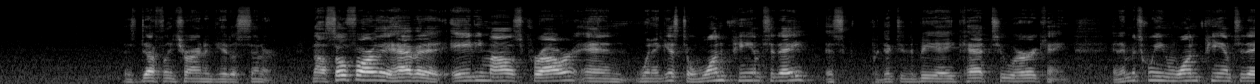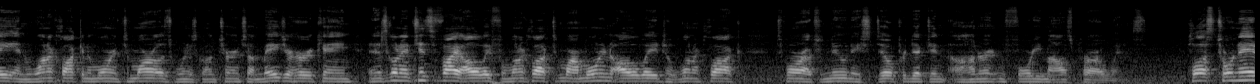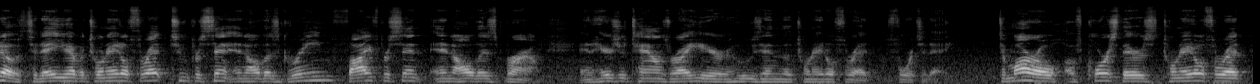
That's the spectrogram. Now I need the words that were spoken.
It's definitely trying to get a center. Now, so far they have it at 80 miles per hour, and when it gets to 1 p.m. today, it's predicted to be a Cat 2 hurricane. And in between 1 p.m. today and 1 o'clock in the morning tomorrow is when it's going to turn into a major hurricane. And it's going to intensify all the way from 1 o'clock tomorrow morning all the way to 1 o'clock tomorrow afternoon. They're still predicting 140 miles per hour winds. Plus tornadoes. Today you have a tornado threat, 2% in all this green, 5% in all this brown. And here's your towns right here who's in the tornado threat for today. Tomorrow, of course, there's tornado threat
